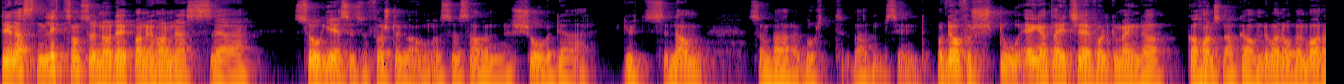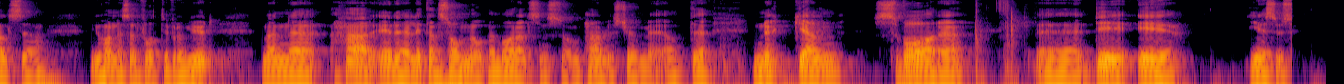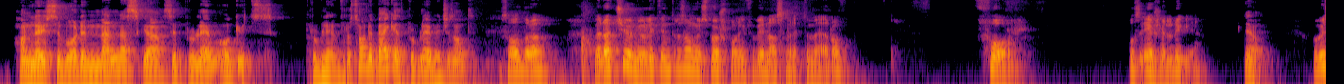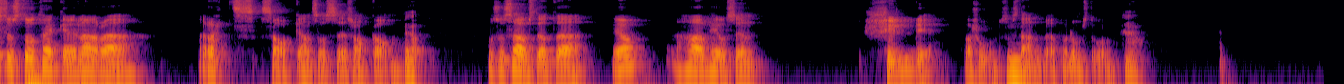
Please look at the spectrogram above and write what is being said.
det er nesten litt sånn som når døperen Johannes eh, så Jesus for første gang, og så sa han 'Se der, Guds lam, som bærer bort verdens synd'. Og da forsto egentlig ikke folkemengda hva han snakka om. Det var en åpenbarelse Johannes hadde fått ifra Gud. Men eh, her er det litt den samme åpenbarelsen som Paulus kommer med. At eh, nøkkelen, svaret, eh, det er Jesus. Han løser både mennesker sitt problem og Guds problem. For oss har det begge et problem, ikke sant? Så det. Men det kommer jo litt interessante spørsmål i forbindelse med dette med, da. For oss er skyldige. Ja. Og hvis vi da tar den der rettssaken som vi snakker om, Ja. og så sier vi at ja, her har vi en skyldig person som står der for domstolen. Ja.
